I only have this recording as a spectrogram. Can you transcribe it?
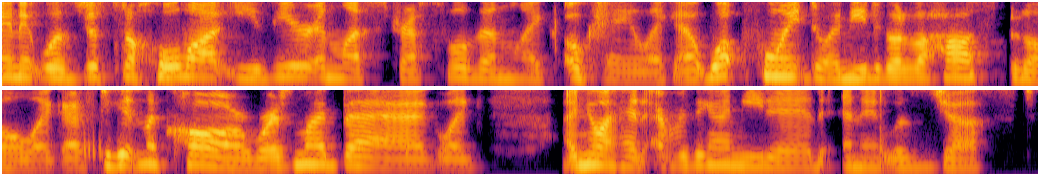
and it was just a whole lot easier and less stressful than like okay, like at what point do I need to go to the hospital? Like I have to get in the car, where's my bag? Like I knew I had everything I needed and it was just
